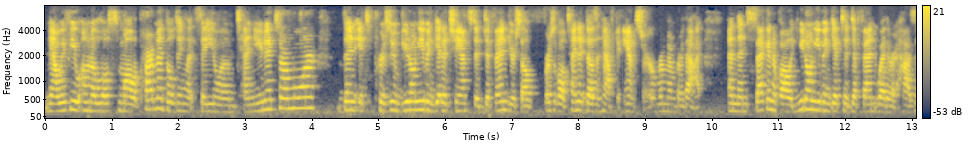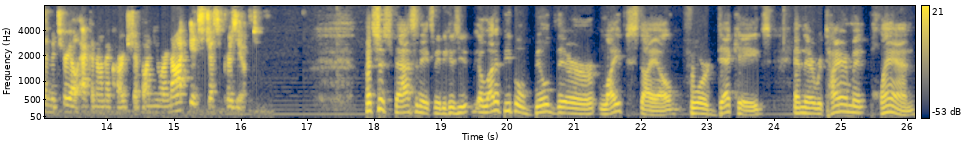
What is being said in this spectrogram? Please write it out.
Now, if you own a little small apartment building, let's say you own 10 units or more, then it's presumed you don't even get a chance to defend yourself. First of all, tenant doesn't have to answer. Remember that. And then, second of all, you don't even get to defend whether it has a material economic hardship on you or not. It's just presumed. That just fascinates me because you, a lot of people build their lifestyle for decades and their retirement plan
